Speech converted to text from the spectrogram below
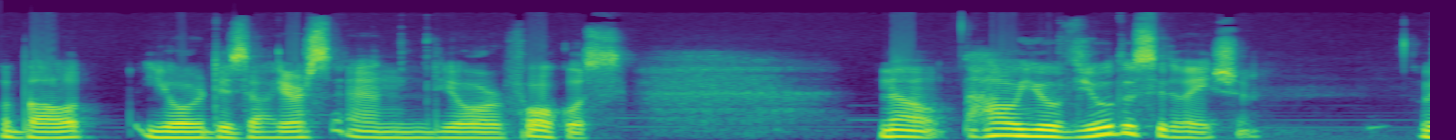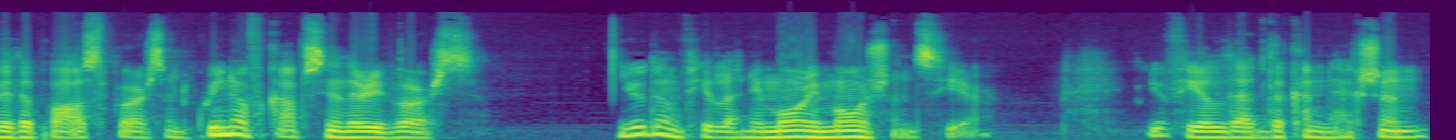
about your desires and your focus. Now, how you view the situation with the past person, Queen of Cups in the reverse. You don't feel any more emotions here. You feel that the connection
